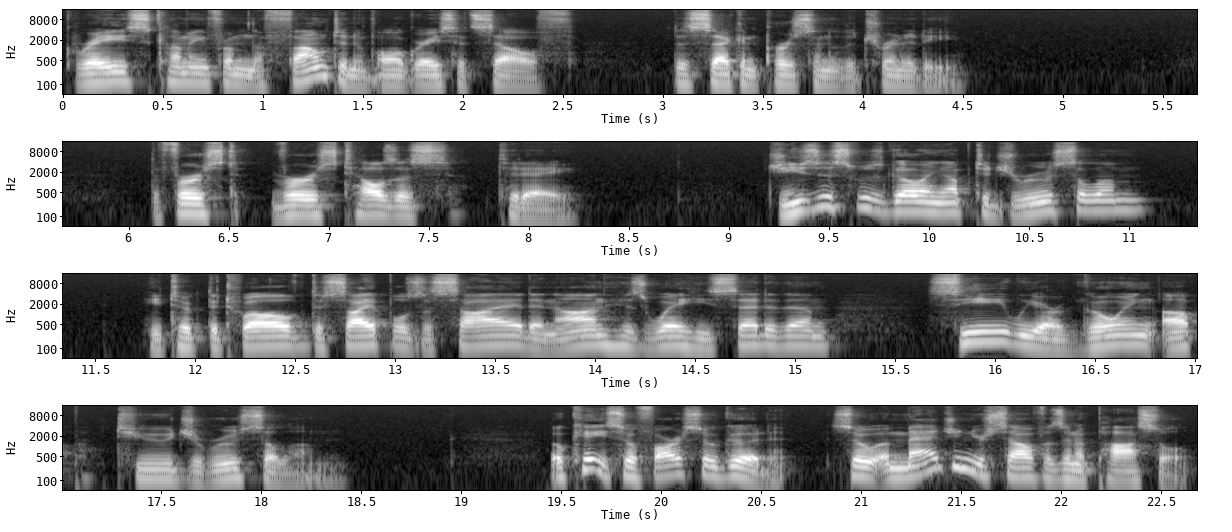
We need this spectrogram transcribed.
grace coming from the fountain of all grace itself, the second person of the Trinity. The first verse tells us today Jesus was going up to Jerusalem. He took the twelve disciples aside, and on his way he said to them, See, we are going up to Jerusalem. Okay, so far so good. So imagine yourself as an apostle.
